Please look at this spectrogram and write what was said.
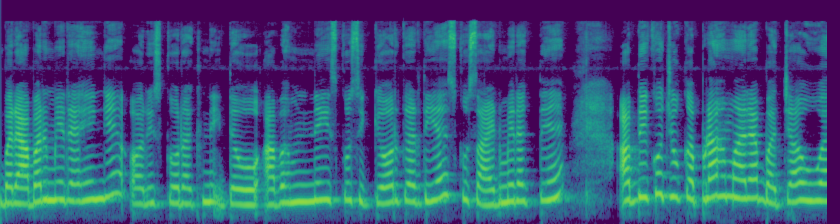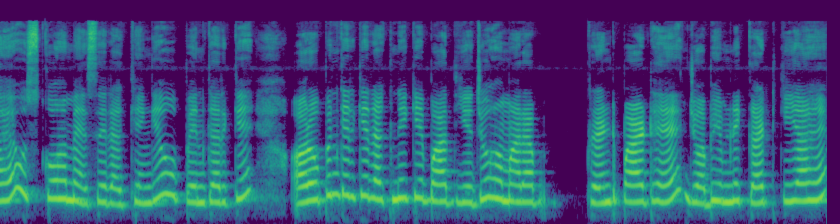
बराबर में रहेंगे और इसको रखने तो अब हमने इसको सिक्योर कर दिया है, इसको साइड में रखते हैं। अब देखो, जो कपड़ा हमारा बचा हुआ है, उसको हम ऐसे रखेंगे ओपन करके और ओपन करके रखने के बाद ये जो हमारा फ्रंट पार्ट है, जो अभी हमने कट किया है,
